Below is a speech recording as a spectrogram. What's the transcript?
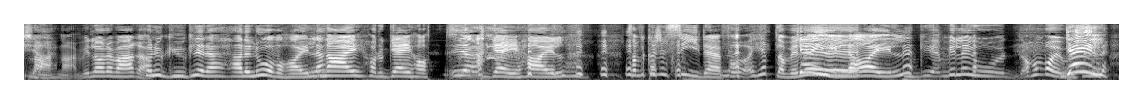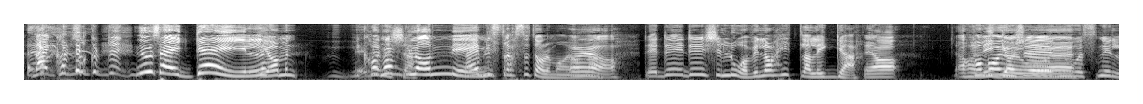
ikke. Nei, nei, vi lar det være. Kan du google det? Er det lov å heile? Nei, har du gay-hatt? Ja. Gay-heil? Så vi kan ikke si det, for Hitler ville Gail heil. Ville jo Han var jo Gail! Nei, kan, så, kan Nå sier jeg Gail! Ja, men vi det var ikke. blanding. Nei, jeg blir stresset av det, Marianne. Marianne. ja. Det, det, det er ikke lov. Vi lar Hitler ligge. ja. Ja, Han, Han, var jo ikke jo, eh, noe snill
